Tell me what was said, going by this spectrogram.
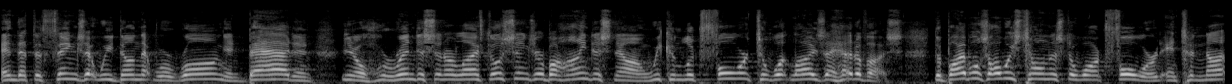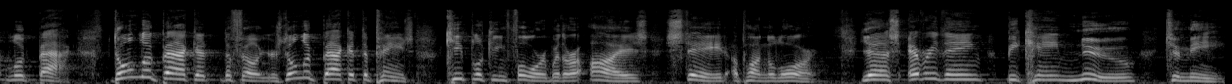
And that the things that we've done that were wrong and bad and, you know, horrendous in our life, those things are behind us now. And we can look forward to what lies ahead of us. The Bible's always telling us to walk forward and to not look back. Don't look back at the failures. Don't look back at the pains. Keep looking forward with our eyes stayed upon the Lord. Yes, everything became new to me.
